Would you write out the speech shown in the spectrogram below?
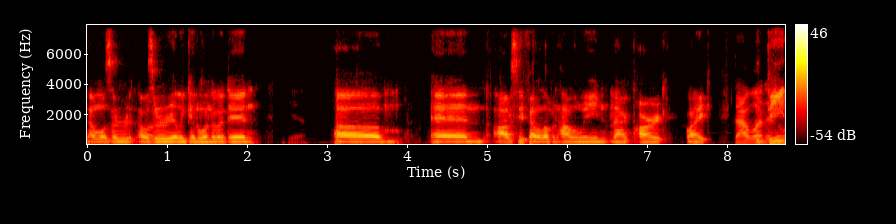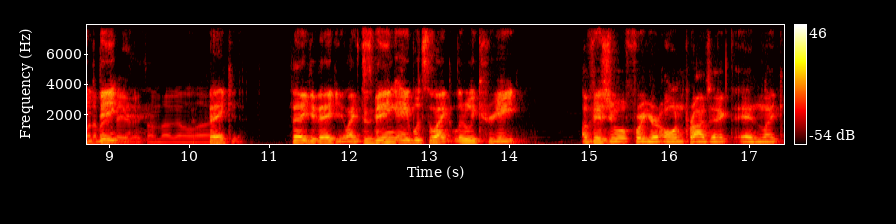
That was a that was a really good one that I did. Yeah. Um, and obviously fell in love in Halloween, Mag Park. Like That one beat- is one of my beat- favorites. I'm not gonna lie. Thank you. Thank you, thank you. Like just being able to like literally create a visual for your own project and like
